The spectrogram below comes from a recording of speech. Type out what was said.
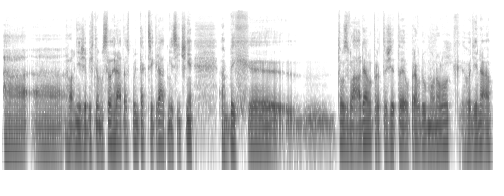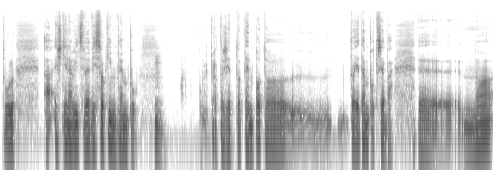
a, a hlavně, že bych to musel hrát aspoň tak třikrát měsíčně, abych eh, to zvládal, protože to je opravdu monolog hodina a půl a ještě navíc ve vysokém tempu. Hmm protože to tempo, to, to je tam potřeba. E, no,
